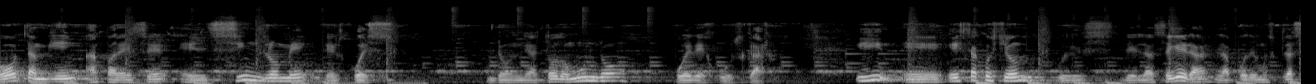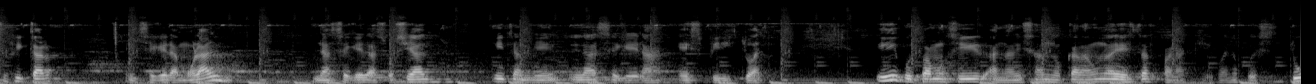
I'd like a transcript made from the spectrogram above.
o también aparece el síndrome del juez, donde a todo mundo puede juzgar. Y eh, esta cuestión pues, de la ceguera la podemos clasificar en ceguera moral, la ceguera social y también la ceguera espiritual. Y pues vamos a ir analizando cada una de estas para bueno, pues tú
